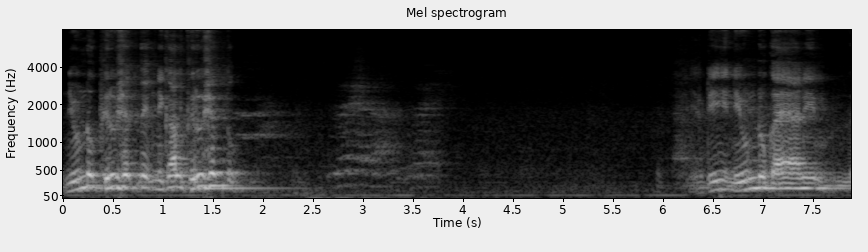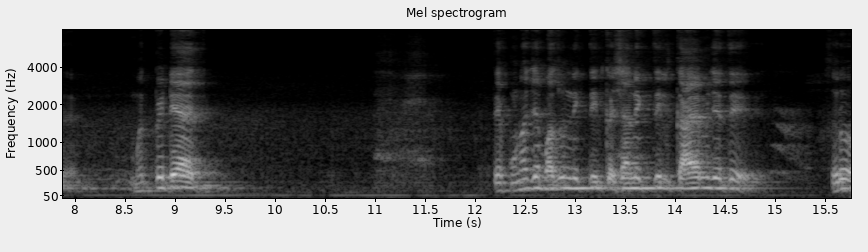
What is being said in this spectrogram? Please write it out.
निवडणूक फिरू शकते निकाल फिरू शकतो. एवढी निवडणूक आहे आणि मतपेटे आहेत. ते कोणाच्या बाजून निघतील कशा निघतील काय म्हणजे ते सर्व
